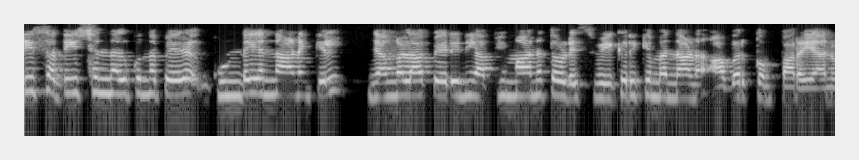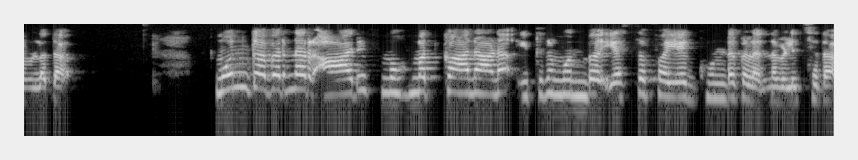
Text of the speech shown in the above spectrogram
ഡി സതീശൻ നൽകുന്ന പേര് ഗുണ്ടയെന്നാണെങ്കിൽ ഞങ്ങൾ ആ പേരിനെ അഭിമാനത്തോടെ സ്വീകരിക്കുമെന്നാണ് അവർക്കും പറയാനുള്ളത്. മുൻ ഗവർണർ ആരിഫ് മുഹമ്മദ് ഖാനാണ് ഇതിനു മുൻപ് എസ് എഫ് ഐയെ ഗുണ്ടകൾ എന്ന് വിളിച്ചത്.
